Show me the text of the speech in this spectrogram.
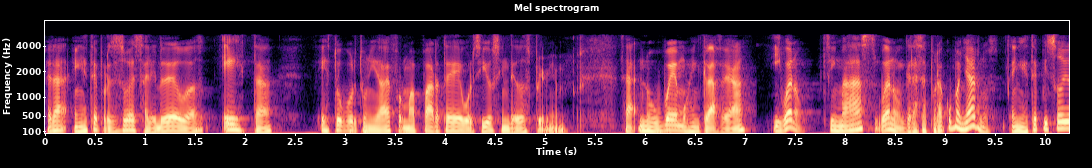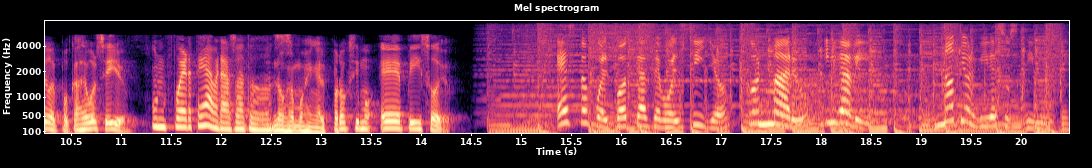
en este proceso de salir de deudas, esta es tu oportunidad de formar parte de Bolsillos sin Deudas Premium. O sea, nos vemos en clase, ¿ah? Y bueno, sin más, bueno, gracias por acompañarnos en este episodio del Podcast de Bolsillo. Un fuerte abrazo a todos. Nos vemos en el próximo episodio. Esto fue el podcast de Bolsillo con Maru y David. No te olvides suscribirte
